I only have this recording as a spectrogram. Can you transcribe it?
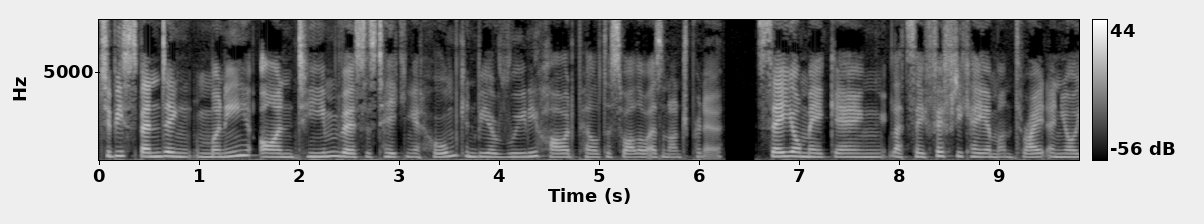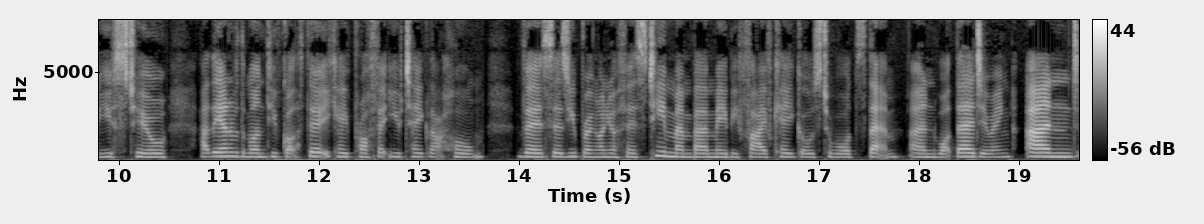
To be spending money on team versus taking it home can be a really hard pill to swallow as an entrepreneur say you're making let's say 50k a month right and you're used to At the end of the month, you've got 30k profit, you take that home versus you bring on your first team member, maybe 5k goes towards them and what they're doing. And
